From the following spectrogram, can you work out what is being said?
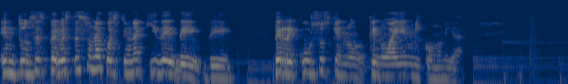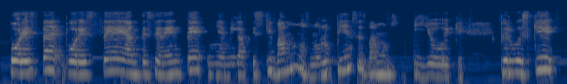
Entonces, pero esta es una cuestión aquí de, de, recursos que no, que no hay en mi comunidad. Por, esta, por este antecedente, mi amiga, es que vámonos, no lo pienses, vamos. Y yo de que, pero es que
